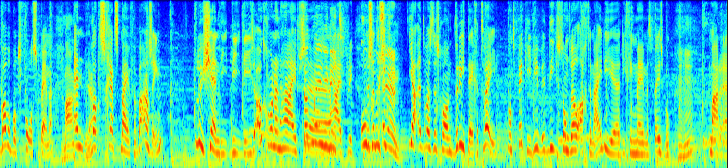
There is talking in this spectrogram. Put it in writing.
Babbelbox vol spammen. Maar, en ja. wat schetst mijn verbazing? Lucien, die, die, die is ook gewoon een Hives Dat eh, meen je niet. Hive freak. Onze het- het- Lucien. ja, het was dus gewoon 3 tegen 2. Want Vicky, die, die stond wel achter mij. Die, eh, die ging mee met Facebook. Mhm. Maar eh,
